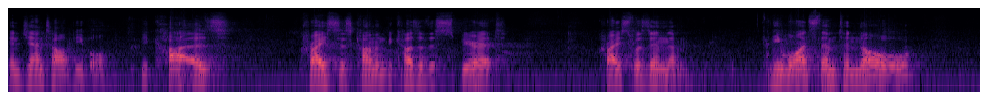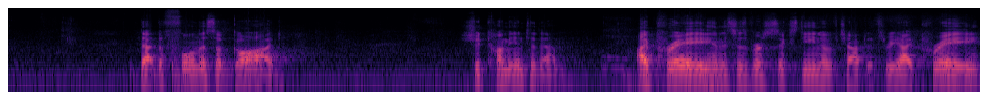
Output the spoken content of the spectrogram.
and Gentile people because Christ has come and because of the Spirit, Christ was in them. And he wants them to know that the fullness of God should come into them. I pray, and this is verse 16 of chapter 3 I pray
